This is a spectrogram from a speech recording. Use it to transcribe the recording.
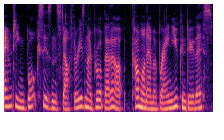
emptying boxes and stuff, the reason I brought that up, come on Emma Brain, you can do this,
